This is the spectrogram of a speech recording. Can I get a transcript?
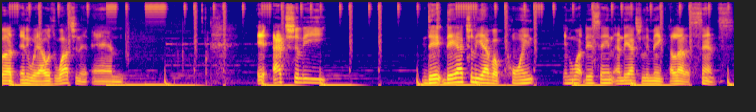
But anyway, I was watching it and it actually they they actually have a point in what they're saying and they actually make a lot of sense.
